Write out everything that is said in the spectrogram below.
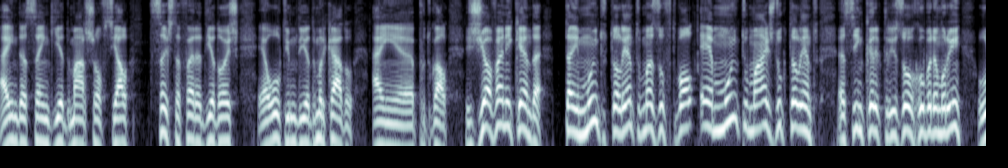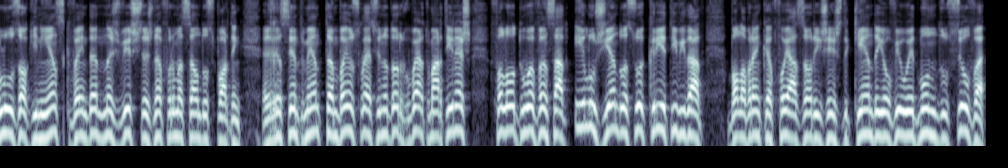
ainda sem guia de marcha oficial, sexta-feira, dia 2, é o último dia de mercado em eh, Portugal. Giovanni Kenda tem muito talento, mas o futebol é muito mais do que talento. Assim caracterizou Ruben Amorim, o luso-guineense que vem dando nas vistas na formação do Sporting. Recentemente, também o selecionador Roberto Martínez falou do avançado, elogiando a sua criatividade. Bola Branca foi às origens de Kenda e ouviu Edmundo Silva,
